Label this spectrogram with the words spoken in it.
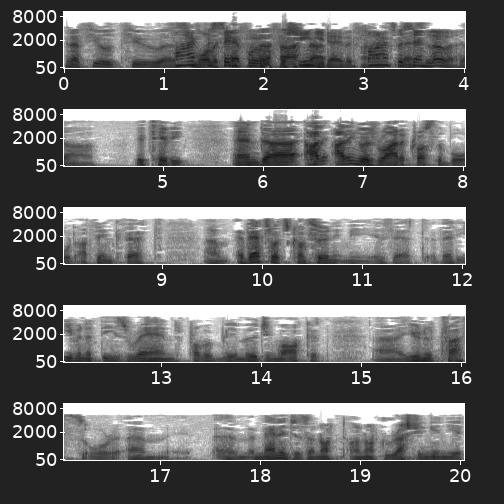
You know, a few, few uh, five percent for Foschini, David. Five percent lower. Yeah, it's heavy, and uh, I, I think it was right across the board. I think that. Um, that's what's concerning me is that that even at these rand, probably emerging market uh, unit trusts or um, um, managers are not are not rushing in yet.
